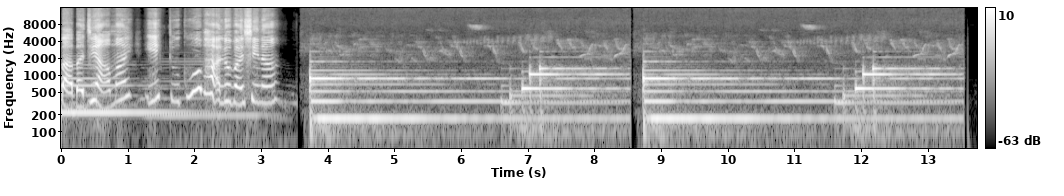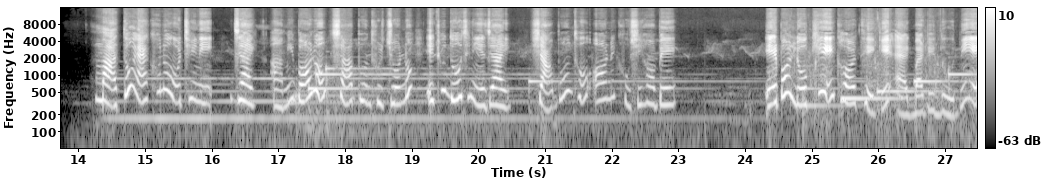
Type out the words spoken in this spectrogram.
বাবা যে আমায় একটুকুও ভালোবাসে না। মা তো এখনও ওঠেনি। যাই, আমি বরং সাপ বন্ধুর জন্য একটু দুধ নিয়ে যাই। সাপ বন্ধু অনেক খুশি হবে। এরপর লক্ষ্মী ঘর থেকে এক বাটি দুধ নিয়ে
